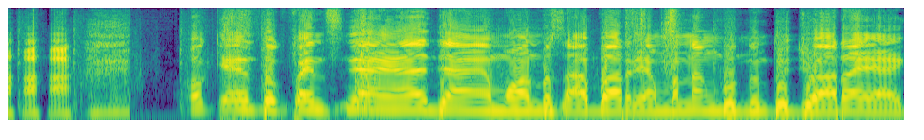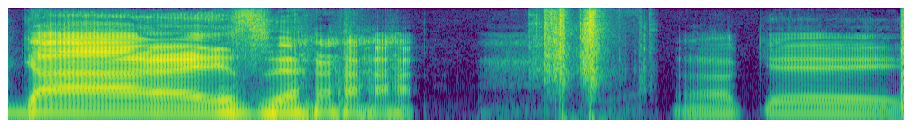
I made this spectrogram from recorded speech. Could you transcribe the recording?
Oke, untuk fansnya ya, jangan mohon bersabar. Yang menang belum tentu juara ya, guys. Oke.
